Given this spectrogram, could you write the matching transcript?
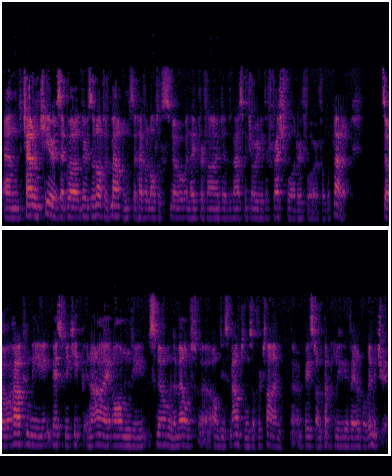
and the challenge here is that, well, there's a lot of mountains that have a lot of snow, and they provide the vast majority of the fresh water for, for the planet. So how can we basically keep an eye on the snow and the melt uh, on these mountains over time uh, based on publicly available imagery?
